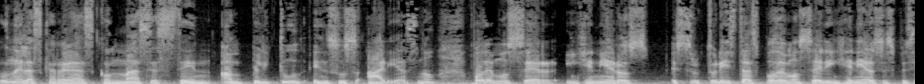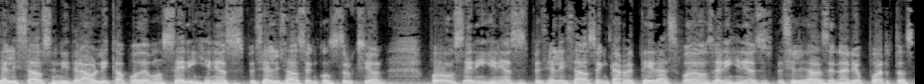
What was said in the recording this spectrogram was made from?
una de las carreras con más este, amplitud en sus áreas, ¿no? Podemos ser ingenieros estructuristas, podemos ser ingenieros especializados en hidráulica, podemos ser ingenieros especializados en construcción, podemos ser ingenieros especializados en carreteras, podemos ser ingenieros especializados en aeropuertos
